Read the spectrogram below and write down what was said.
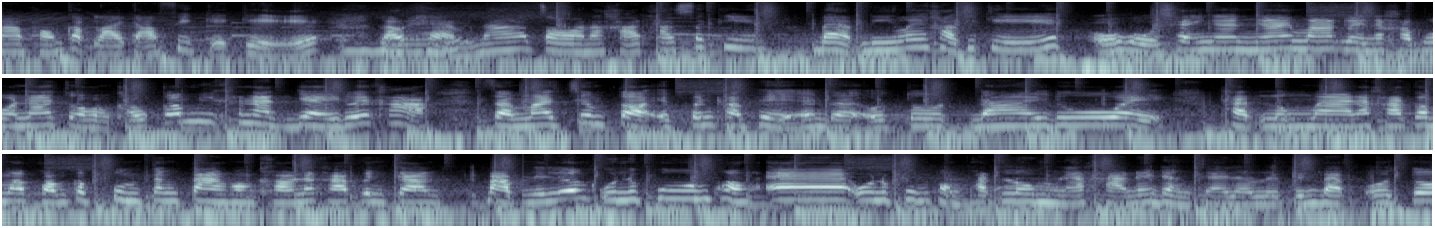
มาพร้อมกับลายกราฟิกเก๋ๆแล้วแถมหน้าจอนะคะทัชสกรีนแบบนี้เลยค่ะพี่กิฟโอ้โห ใช้งานง่ายมากเลยนะคะ เพราะว่าหน้าจอของเขาก็มีขนาดใหญ่ด้วยค่ะ สามารถเชื่อมต่อ Apple CarPlay Android Auto ได้ด้วย ถัดลงมานะคะ ก็มาพร้อมกับปุ่มต่างๆของเขานะคะ เป็นการปรับในเรื่องอุณหภูมิของแอร์อุณหภูมิของพัดลมนะคะ ได้ดั่งใจเราเลยเป็นแบบออโต้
